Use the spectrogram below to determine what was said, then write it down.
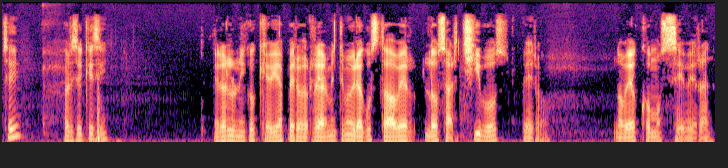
Sí, parece que sí. Era lo único que había, pero realmente me hubiera gustado ver los archivos, pero no veo cómo se verán.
